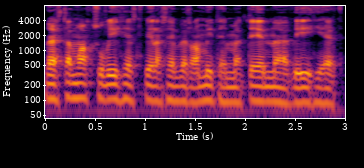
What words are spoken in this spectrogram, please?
Näistä maksuvihjeistä vielä sen verran, miten mä teen nämä vihjeet.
